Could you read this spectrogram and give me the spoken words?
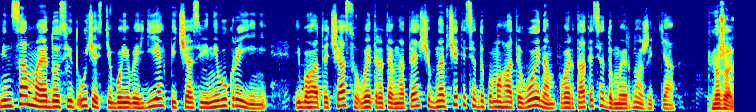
Він сам має досвід участі в бойових діях під час війни в Україні і багато часу витратив на те, щоб навчитися допомагати воїнам повертатися до мирного життя. На жаль,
